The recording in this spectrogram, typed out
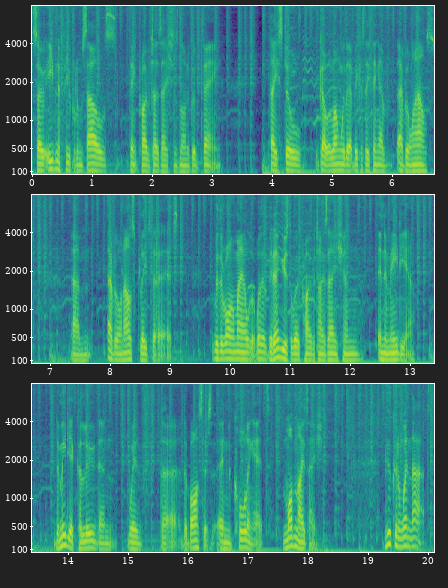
So even if people themselves think privatisation is not a good thing, they still go along with it because they think ev- everyone else, um, everyone else believes that it is. With the Royal Mail, they don't use the word privatisation in the media. The media collude then with the, the bosses in calling it modernisation. Who can win that?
